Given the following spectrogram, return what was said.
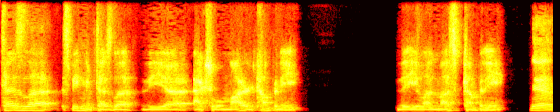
tesla speaking of tesla the uh, actual modern company the elon musk company Yeah.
